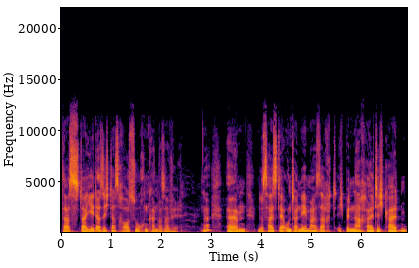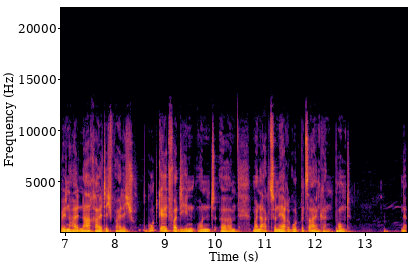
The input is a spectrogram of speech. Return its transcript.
dass da jeder sich das raussuchen kann, was er will. Ne? Ähm, das heißt, der Unternehmer sagt, ich bin Nachhaltigkeit, bin halt nachhaltig, weil ich gut Geld verdiene und ähm, meine Aktionäre gut bezahlen kann. Punkt. Ne?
